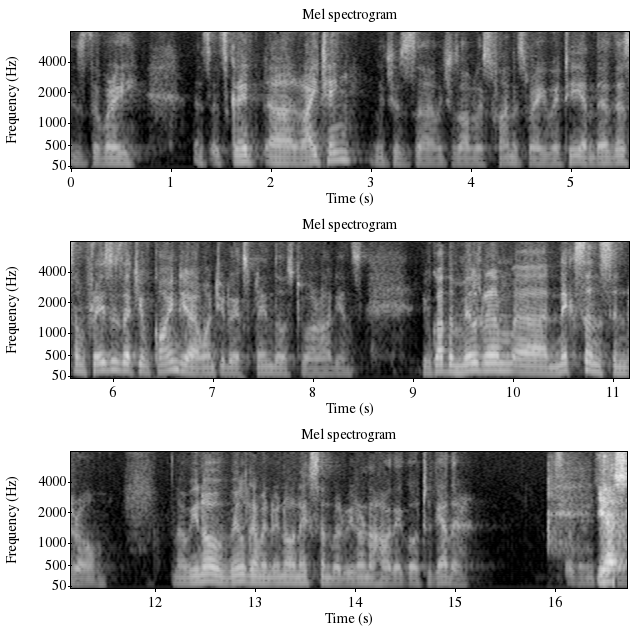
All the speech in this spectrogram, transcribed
is the very it's, it's great uh, writing which is uh, which is always fun. It's very witty. And there, there's some phrases that you've coined here. I want you to explain those to our audience. You've got the milgram uh, nixon syndrome. Now we know milgram and we know nixon but we don't know how they go together. So yes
